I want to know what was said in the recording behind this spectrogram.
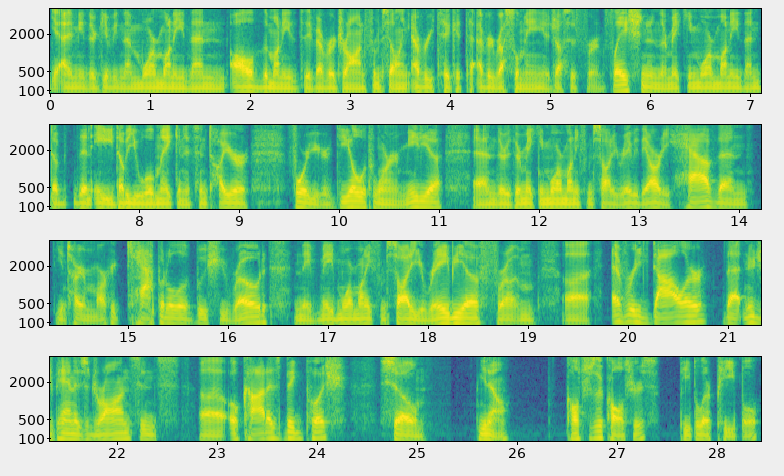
yeah, I mean they're giving them more money than all of the money that they've ever drawn from selling every ticket to every WrestleMania adjusted for inflation, and they're making more money than than AEW will make in its entire four year deal with Warner Media, and they're they're making more money from Saudi Arabia. They already have than the entire market capital of Bushiroad, and they've made more money from Saudi Arabia from uh, every dollar that New Japan has drawn since uh, Okada's big push. So, you know, cultures are cultures, people are people,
